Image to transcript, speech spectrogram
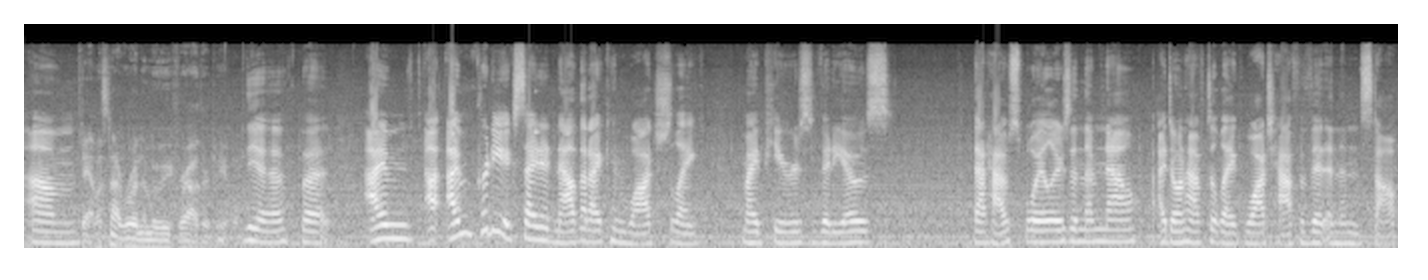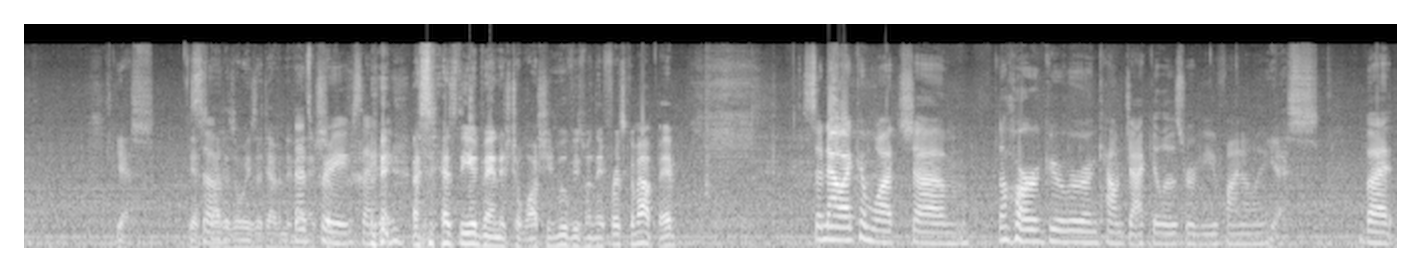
Um, Yeah, let's not ruin the movie for other people. yeah, but I'm I, I'm pretty excited now that I can watch like my peers' videos that have spoilers in them now. I don't have to like watch half of it and then stop. Yes. Yes, So, that is always a definite advantage. That's pretty exciting. that's, that's the advantage to watching movies when they first come out, babe. so now I can watch um, the Horror Guru and Count Jackula's review finally. Yes. But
